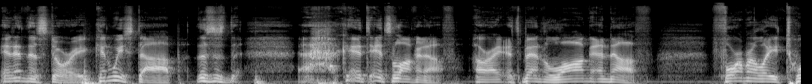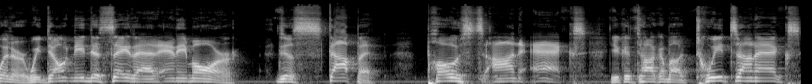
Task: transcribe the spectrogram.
and in this story, can we stop? This is, uh, it, it's long enough. All right, it's been long enough formerly Twitter. We don't need to say that anymore. Just stop it. Posts on X. You can talk about tweets on X.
